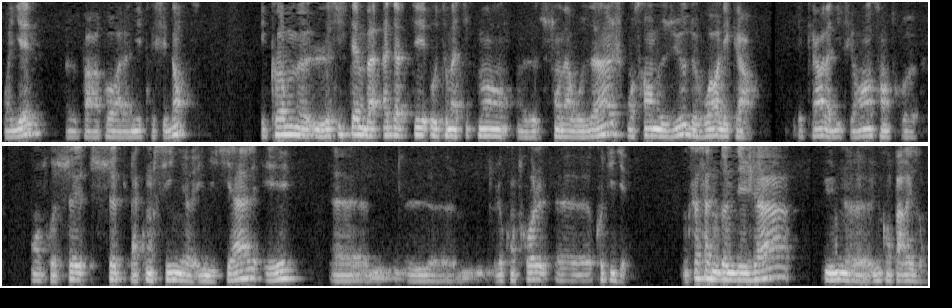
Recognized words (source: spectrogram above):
moyenne par rapport à l'année précédente et comme le système va adapter automatiquement euh, son arrosage, on sera en mesure de voir l'écart. L'écart, la différence entre, entre la consigne initiale et euh, le, le, contrôle euh, quotidien. Donc ça, ça nous donne déjà une, une comparaison.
